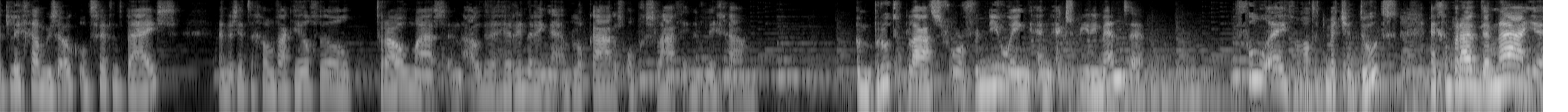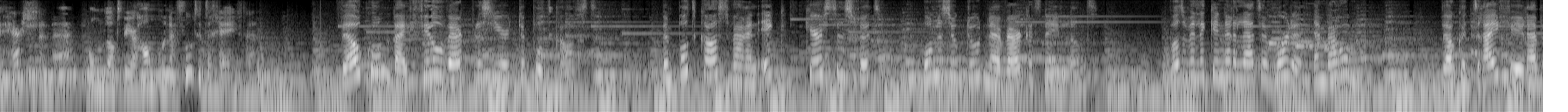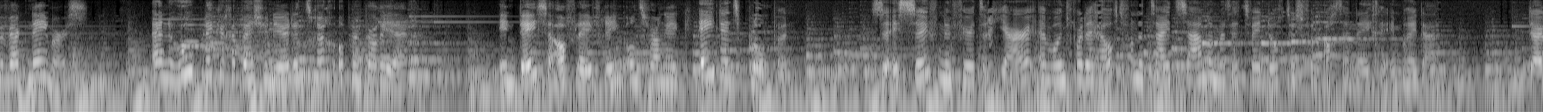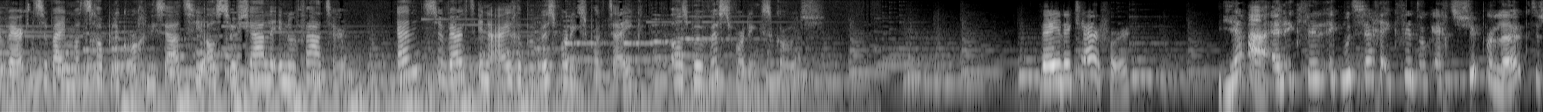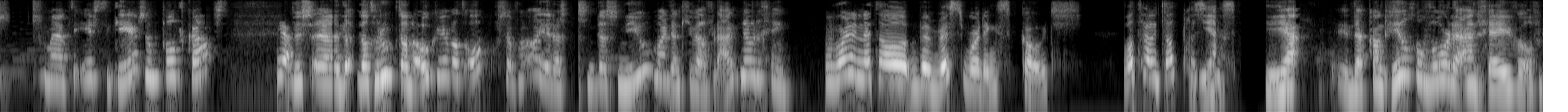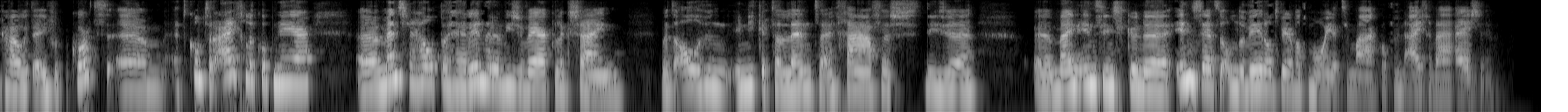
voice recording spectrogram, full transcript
het lichaam is ook ontzettend wijs. En er zitten gewoon vaak heel veel trauma's en oude herinneringen en blokkades opgeslagen in het lichaam. Een broedplaats voor vernieuwing en experimenten. Voel even wat het met je doet en gebruik daarna je hersenen om dat weer handen en voeten te geven. Welkom bij Veel Werkplezier, de podcast. Een podcast waarin ik, Kirsten Schut, onderzoek doe naar werkend Nederland. Wat willen kinderen laten worden en waarom? Welke drijfveren hebben werknemers? En hoe blikken gepensioneerden terug op hun carrière? In deze aflevering ontvang ik Edith Plompen. Ze is 47 jaar en woont voor de helft van de tijd samen met haar twee dochters van 8 en 9 in Breda. Daar werkt ze bij een maatschappelijke organisatie als sociale innovator. En ze werkt in haar eigen bewustwordingspraktijk als bewustwordingscoach. Ben je er klaar voor? Ja, en ik, vind, ik moet zeggen, ik vind het ook echt super leuk. Het is voor mij ook de eerste keer, zo'n podcast. Ja. Dus uh, dat roept dan ook weer wat op. Zo van, oh ja, dat is, dat is nieuw, maar dankjewel voor de uitnodiging. We worden net al bewustwordingscoach. Wat houdt dat precies? Ja. ja, daar kan ik heel veel woorden aan geven of ik hou het even kort. Um, het komt er eigenlijk op neer, uh, mensen helpen herinneren wie ze werkelijk zijn. Met al hun unieke talenten en gaves die ze uh, mijn inziens kunnen inzetten om de wereld weer wat mooier te maken op hun eigen wijze.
